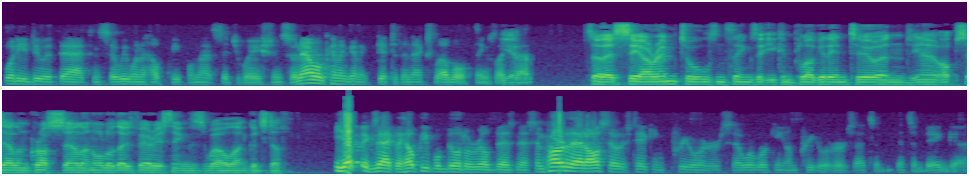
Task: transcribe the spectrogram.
What do you do with that? And so we want to help people in that situation. So now we're kind of going to get to the next level, things like yeah. that. So there's CRM tools and things that you can plug it into, and you know, upsell and cross sell and all of those various things as well. That good stuff. Yep, exactly. Help people build a real business, and part of that also is taking pre-orders. So we're working on pre-orders. That's a that's a big. Uh...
